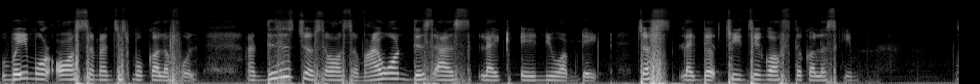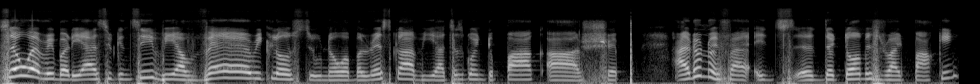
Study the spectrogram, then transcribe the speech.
way more awesome and just more colorful. And this is just awesome. I want this as like a new update. Just like the changing of the color scheme so everybody, as you can see, we are very close to Nova Balreska. We are just going to park our ship. I don't know if I, it's uh, the term is right parking,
